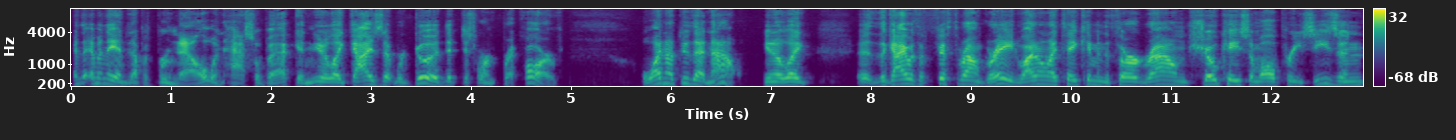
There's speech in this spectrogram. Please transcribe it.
and they, I mean, they ended up with Brunell and Hasselbeck and, you know, like guys that were good that just weren't Brett Favre. Why not do that now? You know, like uh, the guy with a fifth round grade, why don't I take him in the third round, showcase him all preseason?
